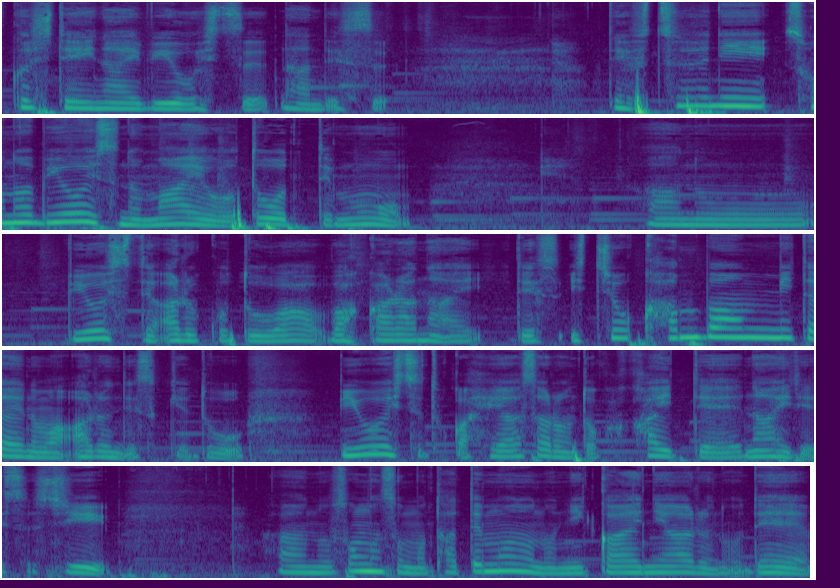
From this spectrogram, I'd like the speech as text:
くしていない美容室なんです。で普通にその美容室の前を通ってもあの美容室であることはわからないです。一応看板みたいのはあるんですけど美容室とかヘアサロンとか書いてないですしあのそもそも建物の2階にあるので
